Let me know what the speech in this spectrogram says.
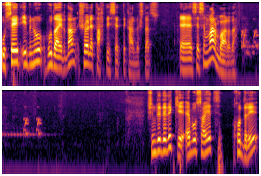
Useyd İbnu Hudayr'dan şöyle tahdis etti kardeşler. E, sesim var mı bu arada? Şimdi dedik ki Ebu Said Hudri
